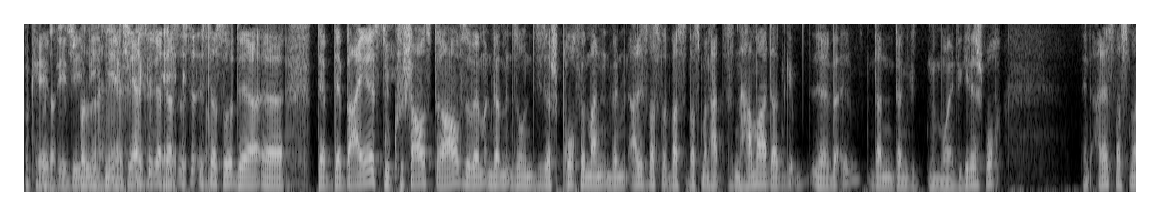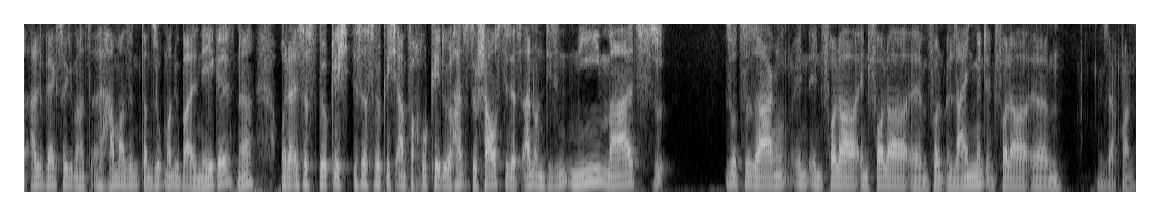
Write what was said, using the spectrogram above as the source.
Okay, wie, wie, wie, wie erklärst du dir das? Ist, ist das so der, äh, der, der Bias? Du schaust drauf, so wenn man, wenn man so dieser Spruch, wenn man, wenn alles, was, was, was man hat, ist ein Hammer, dann, äh, dann, dann, Moment, wie geht der Spruch? Wenn alles, was man, alle Werkzeuge, die man hat, Hammer sind, dann sucht man überall Nägel, ne? Oder ist das wirklich, ist das wirklich einfach, okay, du hast, du schaust dir das an und die sind niemals so, sozusagen in, in voller, in voller, ähm, vollem Alignment, in voller, ähm, wie sagt man,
